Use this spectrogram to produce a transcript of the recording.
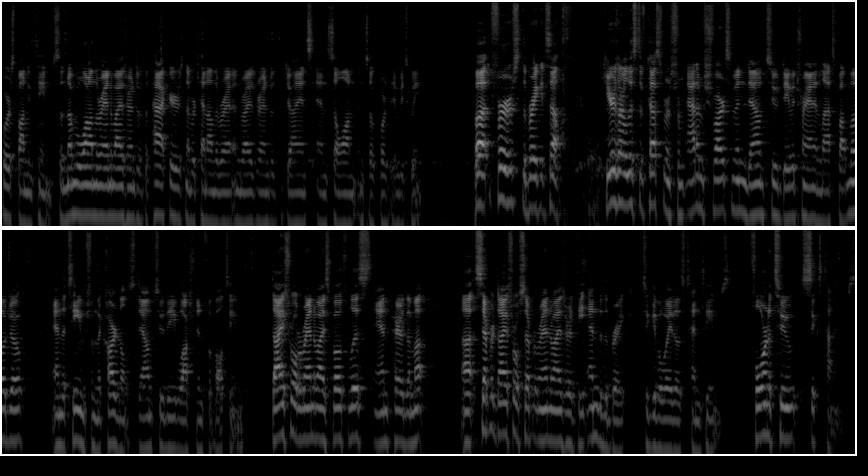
corresponding teams. So number one on the randomizer ends with the Packers, number 10 on the randomizer ends with the Giants, and so on and so forth in between. But first, the break itself. Here's our list of customers from Adam Schwartzman down to David Tran and Last Spot Mojo, and the teams from the Cardinals down to the Washington football team. Dice roll to randomize both lists and pair them up. Uh, separate dice roll, separate randomizer at the end of the break to give away those 10 teams. Four and a two, six times.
